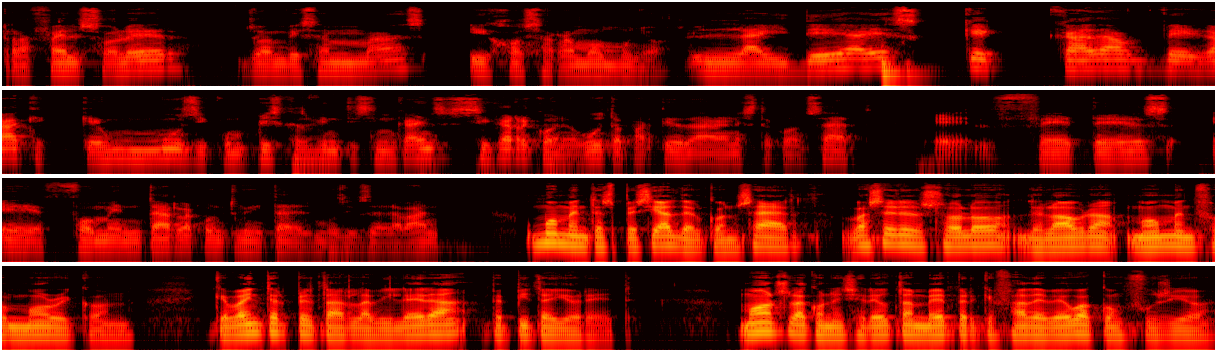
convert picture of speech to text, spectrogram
Rafael Soler, Joan Vicent Mas i José Ramon Muñoz. La idea és cada vegada que, que un músic complisca els 25 anys siga reconegut a partir d'ara en este concert. El fet és eh, fomentar la continuïtat dels músics de la banda. Un moment especial del concert va ser el solo de l'obra Moment for Morricone, que va interpretar la vilera Pepita Lloret. Molts la coneixereu també perquè fa de veu a Confusió,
